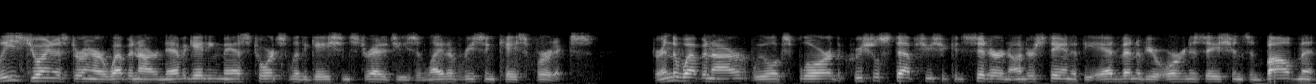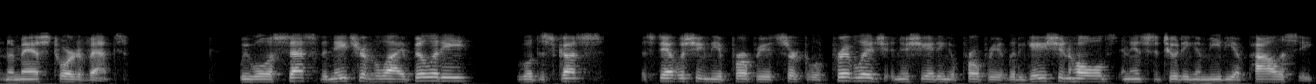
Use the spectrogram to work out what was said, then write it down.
Please join us during our webinar, Navigating Mass Torts Litigation Strategies in Light of Recent Case Verdicts. During the webinar, we will explore the crucial steps you should consider and understand at the advent of your organization's involvement in a mass tort event. We will assess the nature of the liability. We will discuss establishing the appropriate circle of privilege, initiating appropriate litigation holds, and instituting a media policy.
